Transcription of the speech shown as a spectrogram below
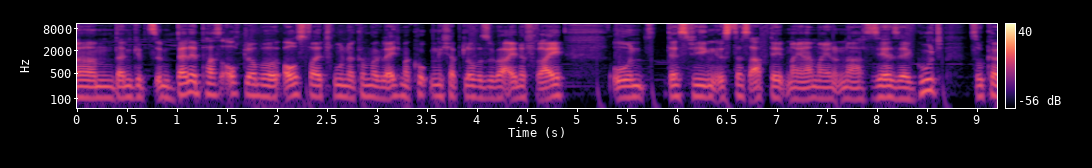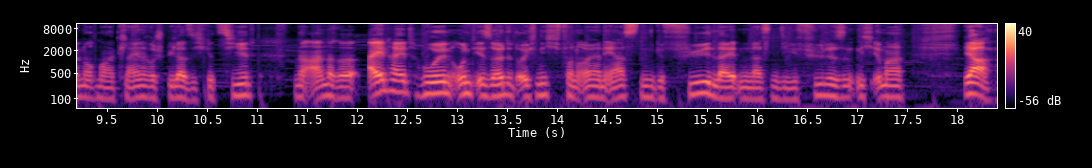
Ähm, dann gibt es im Battle Pass auch, glaube ich, Auswahltruhen. Da können wir gleich mal gucken. Ich habe, glaube ich, sogar eine frei. Und deswegen ist das Update meiner Meinung nach sehr, sehr gut. So können nochmal kleinere Spieler sich gezielt eine andere Einheit holen und ihr solltet euch nicht von euren ersten Gefühl leiten lassen. Die Gefühle sind nicht immer, ja,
